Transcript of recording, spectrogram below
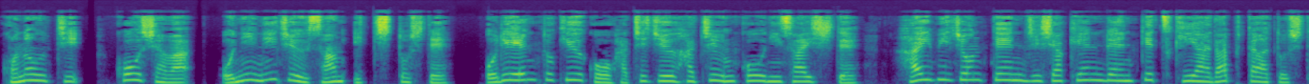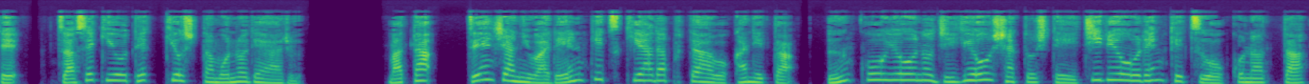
このうち後者は鬼231としてオリエント急行88運行に際してハイビジョン展示車兼連結機アダプターとして座席を撤去したものである。また、前車には連結機アダプターを兼ねた運行用の事業者として一両連結を行った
